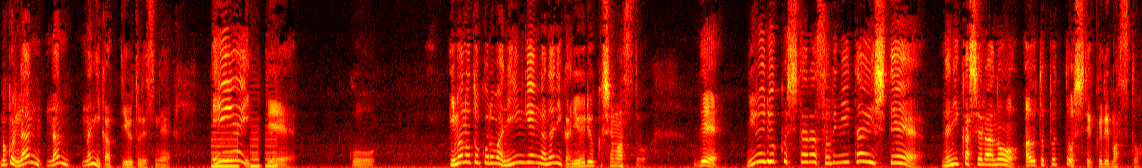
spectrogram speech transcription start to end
まあ、これ何、何、何かっていうとですね、AI って、こう、今のところは人間が何か入力しますと。で、入力したらそれに対して何かしらのアウトプットをしてくれますと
